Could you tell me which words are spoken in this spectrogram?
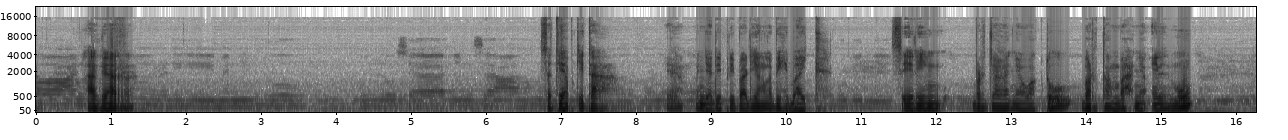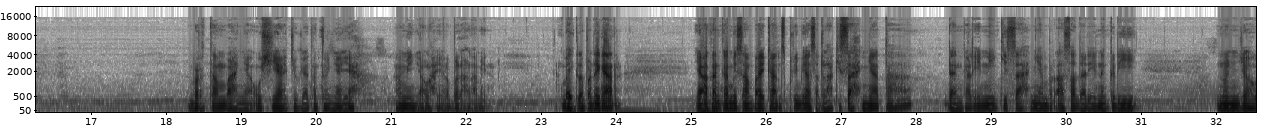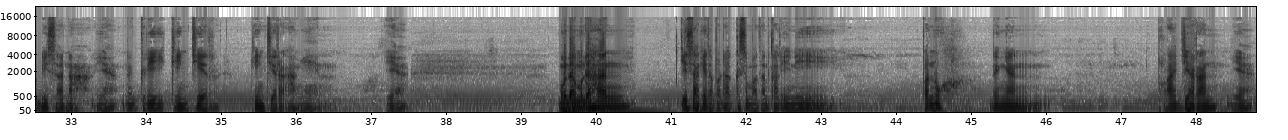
agar setiap kita ya menjadi pribadi yang lebih baik. Seiring berjalannya waktu, bertambahnya ilmu, bertambahnya usia juga tentunya ya. Amin ya Allah ya Rabbal Alamin. Baiklah pendengar, yang akan kami sampaikan seperti biasa adalah kisah nyata dan kali ini kisahnya berasal dari negeri nun jauh di sana ya, negeri kincir kincir angin. Ya. Mudah-mudahan Kisah kita pada kesempatan kali ini penuh dengan pelajaran ya.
